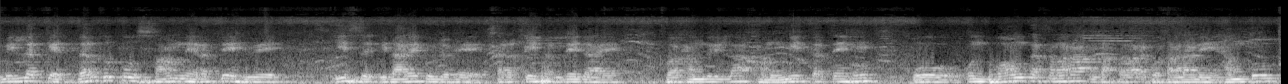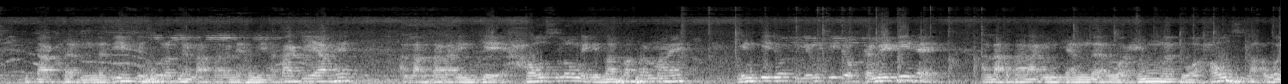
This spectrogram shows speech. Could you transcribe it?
मिल्लत के दर्द को सामने रखते हुए इस इदारे को जो है तरक्की पर ले जाए। तो अल्हम्दुलिल्लाह, हम उम्मीद करते हैं वो उन दुआओं का समारा अल्लाह तबारक व तआला ने हमको, डॉक्टर नदीम की सूरत में अल्लाह ताला ने हमें अता किया है। अल्लाह ताला इनके हौसलों में इजाफा फरमाए। इनकी जो इनकी जो कमेटी है अल्लाह ताला इनके अंदर वो हिम्मत, वो हौसला, वो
